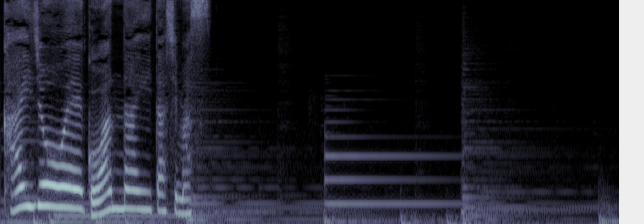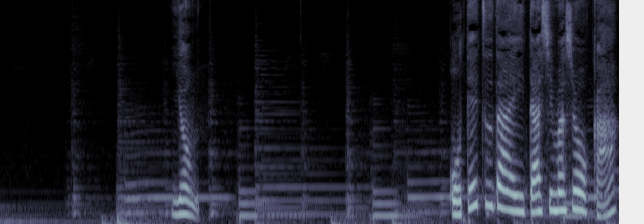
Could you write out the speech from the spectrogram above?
会場へご案内いたします。4お手伝いいたしましょうか？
